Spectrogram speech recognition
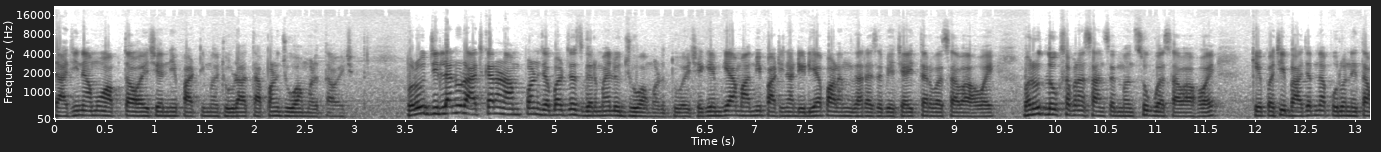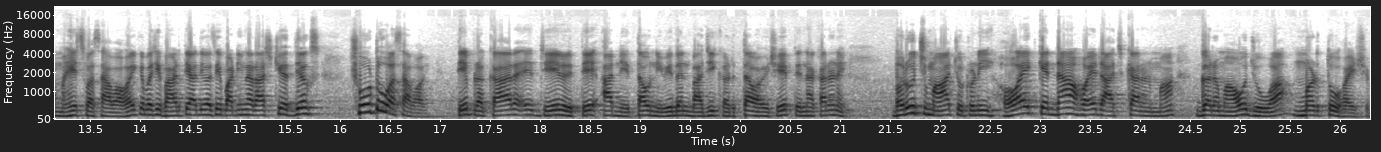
રાજીનામું આપતા હોય છે, અન્ય પાર્ટીમાં જોડાતા પણ જોવા મળતા હોય છે. ભરૂચ જિલ્લાનું રાજકારણ આમ પણ જબરજસ્ત ગરમાયેલું જોવા મળતું હોય છે, કેમ કે આમ આદમી પાર્ટીના ડેડિયાપાડાના ધારાસભ્ય ચૈતર વસાવા હોય, ભરૂચ લોકસભાના સાંસદ મનસુખ વસાવા હોય, કે પછી ભાજપના પૂર્વ નેતા મહેશ વસાવા હોય, કે પછી ભારતીય આદિવાસી પાર્ટીના રાષ્ટ્રીય અધ્યક્ષ છોટુ વસાવા હોય. તે પ્રકારે જે રીતે આ નેતાઓ નિવેદનબાજી કરતા હોય છે, તેના કારણે ભરૂચમાં ચૂંટણી હોય કે ના હોય રાજકારણમાં ગરમાવો જોવા મળતો હોય છે.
